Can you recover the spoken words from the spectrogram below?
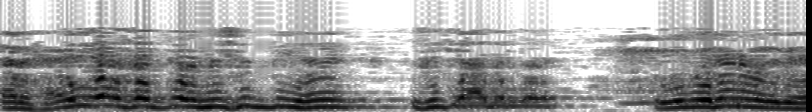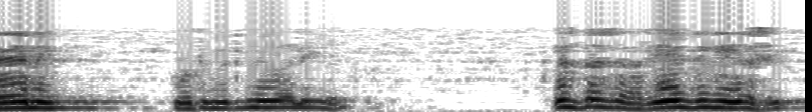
अरे है ही ऐसा निषिद्धि है, उसे क्या आदर करे? वो रहने वाली है नहीं। वो तो मिटने वाली है। इस तरह से हरेक जगह ऐसी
